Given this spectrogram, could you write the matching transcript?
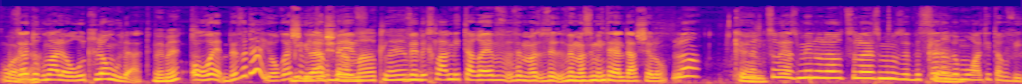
וואלה. זה דוגמה להורות לא מודעת. באמת? הורה, בוודאי, הורה בגלל שמתערבב, שאמרת להם? ובכלל מתערב ומ- ו- ומזמין את הילדה שלו. לא, כן. אם ירצו יזמינו, לא ירצו לא יזמינו, זה בסדר כן. גמור, אל תתערבי.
